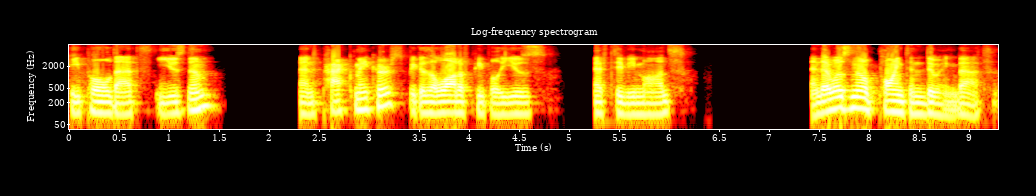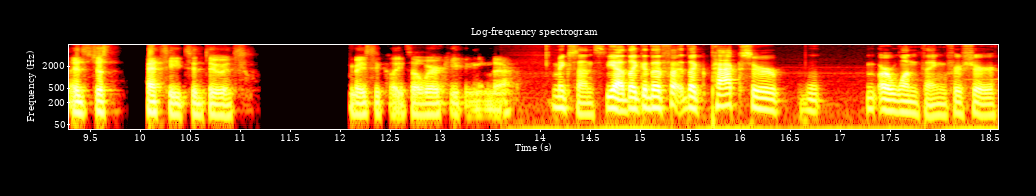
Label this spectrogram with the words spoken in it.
people that use them and pack makers because a lot of people use FTB mods. And there was no point in doing that. It's just petty to do it, basically. So we're keeping them there. Makes sense. Yeah, like the like packs are are one thing for sure.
